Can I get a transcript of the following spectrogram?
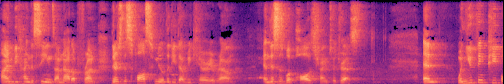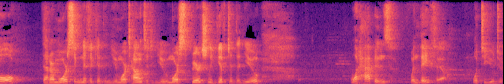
I'm behind the scenes, I'm not up front. There's this false humility that we carry around. And this is what Paul is trying to address. And when you think people that are more significant than you, more talented than you, more spiritually gifted than you, what happens when they fail? What do you do?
